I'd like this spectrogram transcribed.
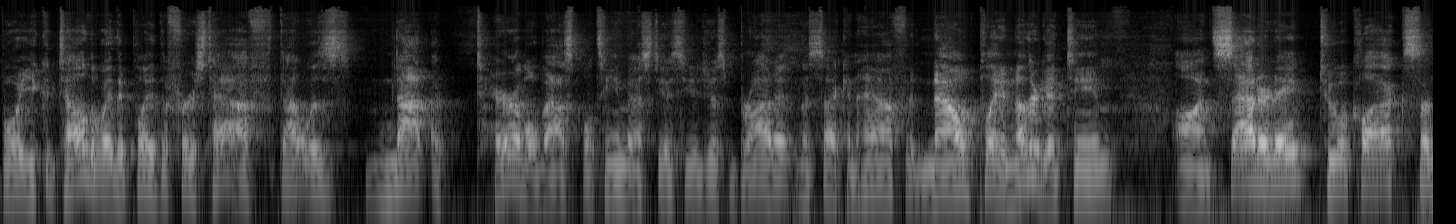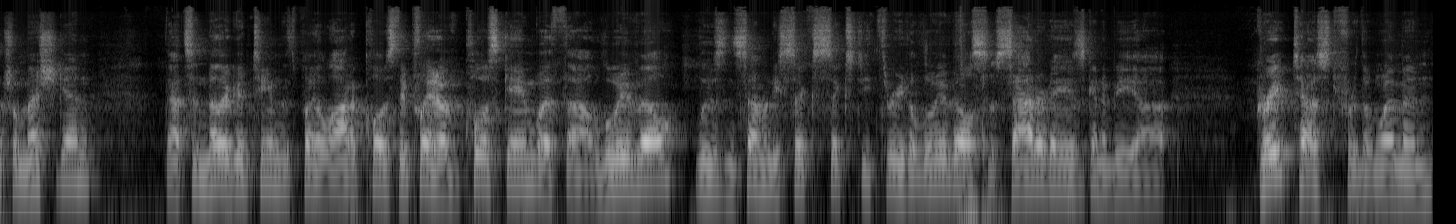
boy, you could tell the way they played the first half. That was not a terrible basketball team. SDSU just brought it in the second half, and now play another good team on Saturday, two o'clock, Central Michigan. That's another good team that's played a lot of close. They played a close game with uh, Louisville, losing 76-63 to Louisville. So Saturday is going to be a great test for the women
